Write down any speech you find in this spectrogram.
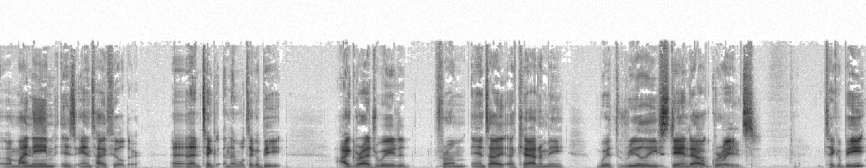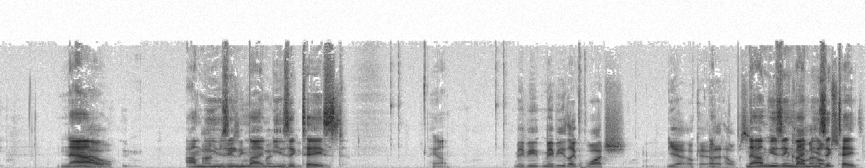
uh, my name is Anti Fielder, and then take and then we'll take a beat. I graduated from Anti Academy with really standout Standout grades. Take a beat. Now, I'm, I'm using, using my, my music, music taste. Hang on. maybe maybe like watch. Yeah, okay, that helps. Now I'm using The my comma music helps. taste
